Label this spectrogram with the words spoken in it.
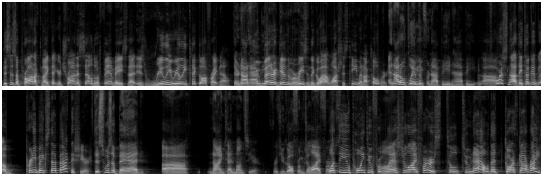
this is a product, Mike, that you're trying to sell to a fan base that is really, really ticked off right now. They're not happy. You better give them a reason to go out and watch this team in October. And I don't blame them for not being happy. of Uh, course not. They took a, a pretty big step back this year. this was a bad uh, nine, ten months here. If you go from July 1st. What do you point to from last July 1st till to now that Garth got right?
